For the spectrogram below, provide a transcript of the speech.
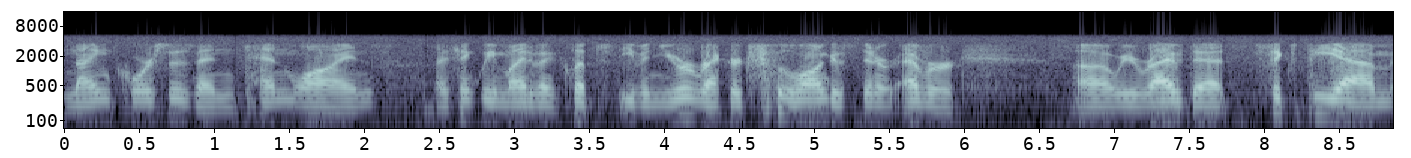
Nine courses and ten wines. I think we might have eclipsed even your record for the longest dinner ever. Uh, we arrived at 6 p.m.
